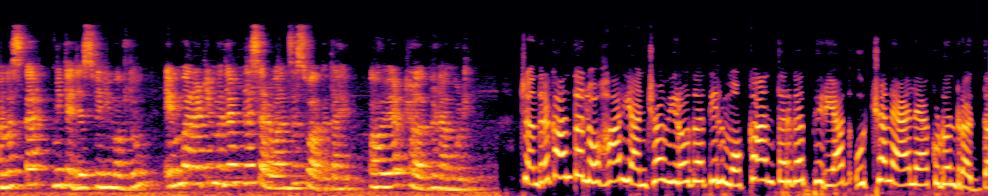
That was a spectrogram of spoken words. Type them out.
नमस्कार मी तेजस्विनी मगदूम. एम मराठीमध्ये आपल्या सर्वांचं स्वागत आहे. पाहूया ठळक घडामोडी. चंद्रकांत लोहार यांच्या विरोधातील मोक्का अंतर्गत फिर्याद उच्च न्यायालयाकडून रद्द.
